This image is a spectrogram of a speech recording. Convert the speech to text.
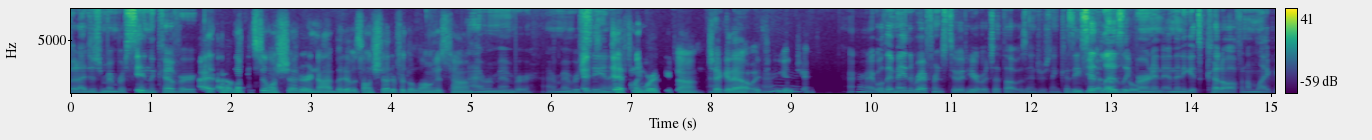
But I just remember seeing the cover. I, I don't know if it's still on Shudder or not, but it was on Shudder for the longest time. I remember. I remember it's seeing it. definitely worth your time. Check it out if you get a chance. All right. Well, they made the reference to it here, which I thought was interesting because he said Yeah, Leslie cool. Vernon, and then he gets cut off, and I'm like,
